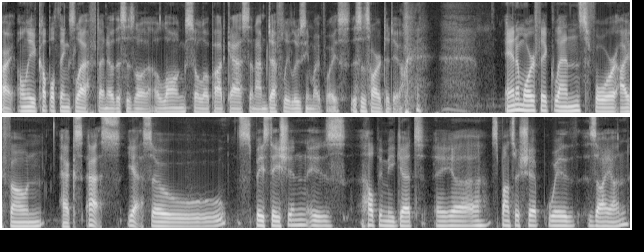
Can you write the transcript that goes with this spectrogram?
All right, only a couple things left. I know this is a, a long solo podcast, and I'm definitely losing my voice. This is hard to do. Anamorphic lens for iPhone XS. Yeah, so Space Station is helping me get a uh, sponsorship with Zhiyun,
